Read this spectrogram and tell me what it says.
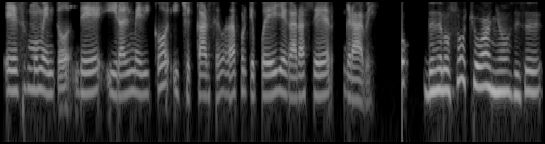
es momento de ir al médico y checarse, ¿verdad? Porque puede llegar a ser grave. Desde los ocho años, dice,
